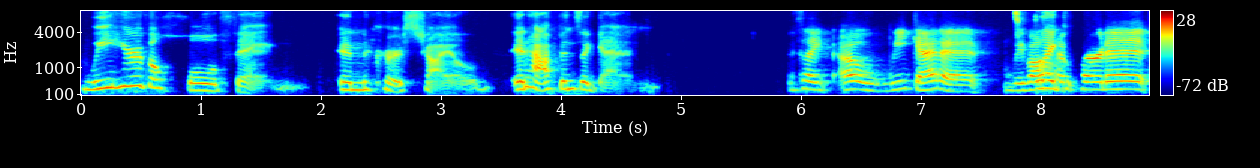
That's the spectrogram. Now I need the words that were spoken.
We hear the whole thing in the cursed child. It happens again. it's like, oh, we get it. We've also Like- heard it.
